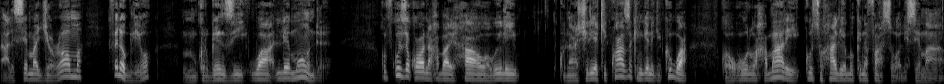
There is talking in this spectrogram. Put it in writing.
alisema Jerome Fenoglio, mkurugenzi wa Le Monde. Kufukuzwa kwa wanahabari hao wawili kunaashiria kikwazo kingine kikubwa kwa uhuru wa habari kuhusu hali ya Burkina Faso, walisema.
